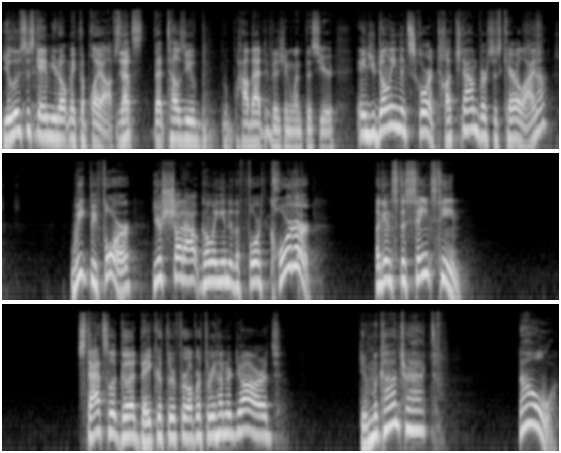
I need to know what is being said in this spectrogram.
you lose this game, you don't make the playoffs. That's that tells you how that division went this year. And you don't even score a touchdown versus Carolina. Week before, you're shut out going into the fourth quarter against the Saints team. Stats look good. Baker threw for over 300 yards. Give him a contract. No.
